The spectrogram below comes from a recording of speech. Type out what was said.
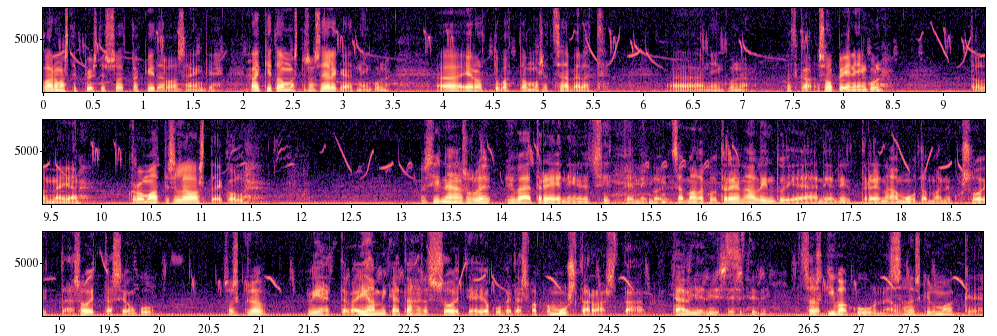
Varmasti pystyisi soittamaan kitaralla senkin. Kaikki tuommoista, missä on selkeät niin kuin ää, erottuvat tuommoiset sävelet, ää, niin kun, jotka sopii niin kun, tuolle meidän kromaattiselle asteikolle. No siinähän on sulle hyvää treeniä nyt sitten. Niin kun, samalla kun treenaa lintujen ääniä, niin treenaa muutaman niin soittaa. Soittaa se jonkun, se olisi kyllä viehättävä. Ihan mikä tahansa soitti ja joku vetäisi vaikka mustarastaan täydellisesti. Niin se olisi kiva kuunnella. Se olisi kyllä makea.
